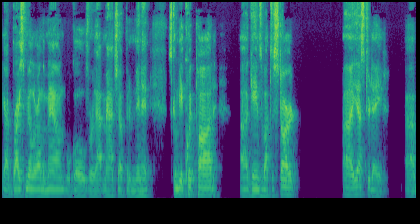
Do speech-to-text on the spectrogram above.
You got Bryce Miller on the mound. We'll go over that matchup in a minute. It's going to be a quick pod. Uh, game's about to start. Uh, yesterday uh,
